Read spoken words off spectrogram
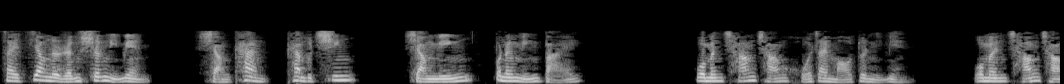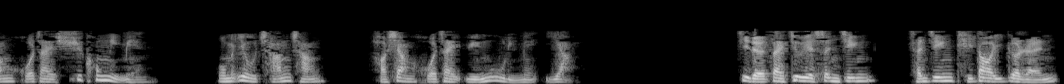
在这样的人生里面，想看看不清，想明不能明白。我们常常活在矛盾里面，我们常常活在虚空里面，我们又常常好像活在云雾里面一样。记得在旧约圣经曾经提到一个人，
